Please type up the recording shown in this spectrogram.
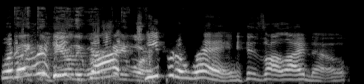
Whatever guy can barely he's work got, anymore. keep it away is all I know.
